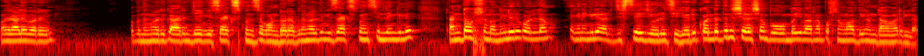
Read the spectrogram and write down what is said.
മുതലാളി പറയും അപ്പോൾ നിങ്ങളൊരു കാര്യം ചെയ്യും വിസ എക്സ്പെൻസ് കൊണ്ടുവരും. അപ്പോൾ നിങ്ങൾക്ക് വിസ എക്സ്പെൻസ് ഇല്ലെങ്കിൽ രണ്ട് ഓപ്ഷൻ ഉണ്ട്? ഒരു കൊല്ലം എങ്ങനെയെങ്കിലും അഡ്ജസ്റ്റ് ചെയ്ത് ജോലി ചെയ്യുക. ഒരു കൊല്ലത്തിന് ശേഷം പോകുമ്പോൾ ഈ പറഞ്ഞ പ്രശ്നങ്ങൾ അധികം ഉണ്ടാവാറില്ല.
